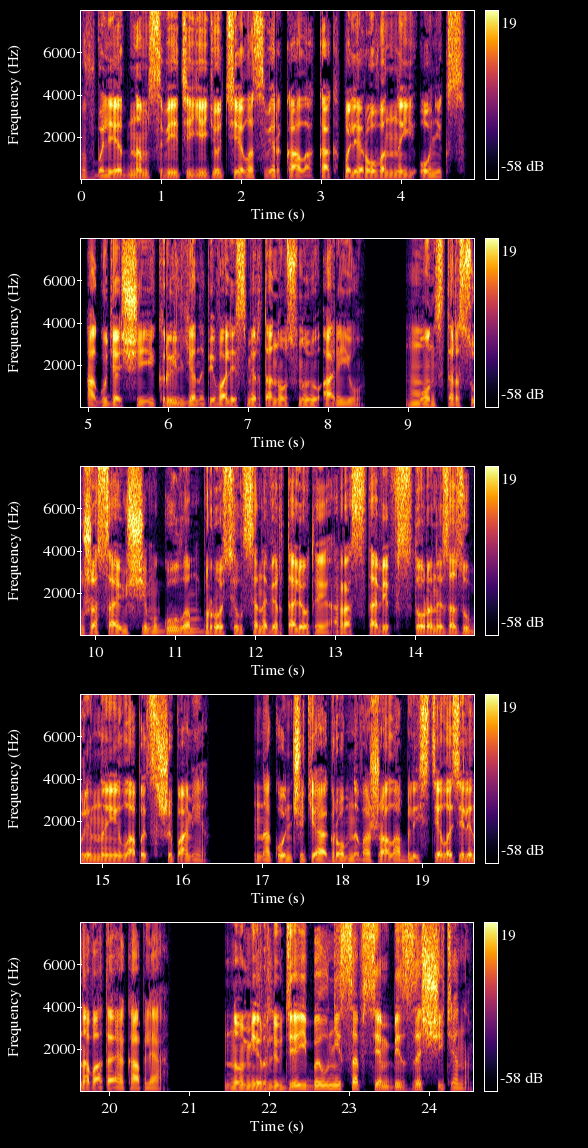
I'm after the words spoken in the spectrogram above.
В бледном свете ее тело сверкало, как полированный оникс, а гудящие крылья напевали смертоносную арию. Монстр с ужасающим гулом бросился на вертолеты, расставив в стороны зазубренные лапы с шипами. На кончике огромного жала блестела зеленоватая капля. Но мир людей был не совсем беззащитен.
